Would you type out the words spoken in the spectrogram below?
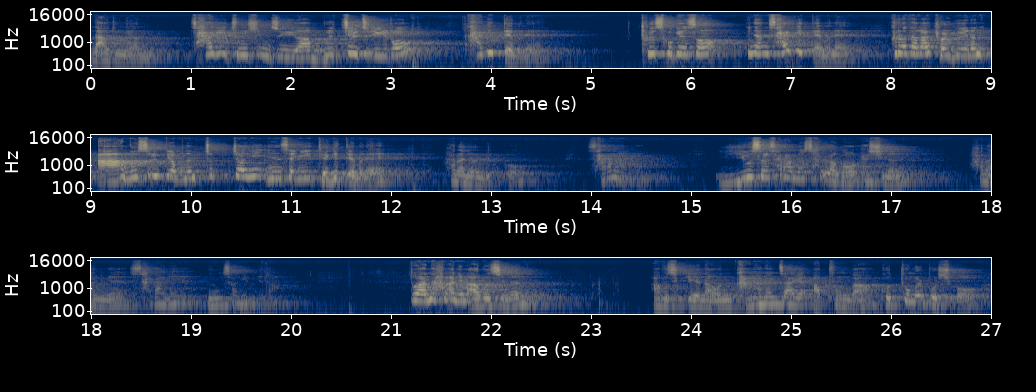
놔두면 자기 중심주의와 물질주의로 가기 때문에 그 속에서 그냥 살기 때문에 그러다가 결국에는 아무 쓸데없는 쭉정이 인생이 되기 때문에 하나님을 믿고 사랑하고 이웃을 사랑하며 살라고 하시는 하나님의 사랑의 음성입니다. 또한 하나님 아버지는 아버지께 나온 가난한 자의 아픔과 고통을 보시고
